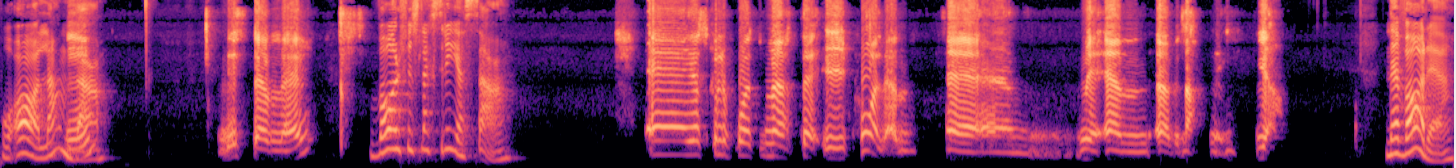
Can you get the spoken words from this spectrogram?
på Arlanda. Mm. Det stämmer. Vad var det för slags resa? Eh, jag skulle på ett möte i Polen eh, med en övernattning. Ja. När var det?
